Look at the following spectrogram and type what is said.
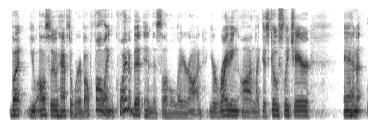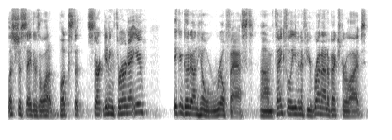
but you also have to worry about falling quite a bit in this level later on. You're riding on like this ghostly chair, and let's just say there's a lot of books that start getting thrown at you. It can go downhill real fast. Um, thankfully, even if you run out of extra lives,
